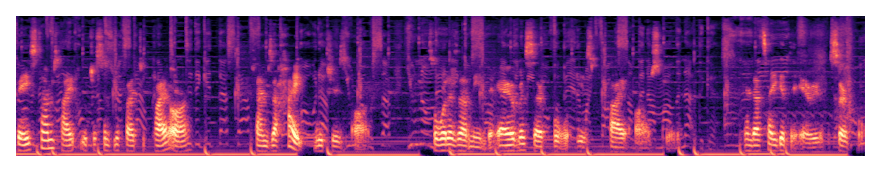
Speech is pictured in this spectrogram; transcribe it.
base times height, which is simplified to pi r, times the height, which is r. So what does that mean? The area of a circle is pi r squared. And that's how you get the area of a circle.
